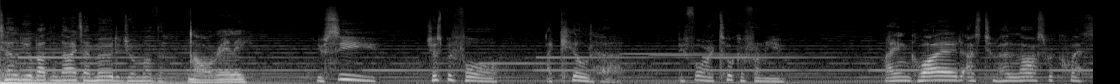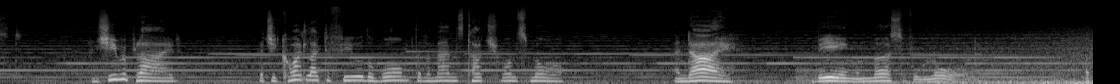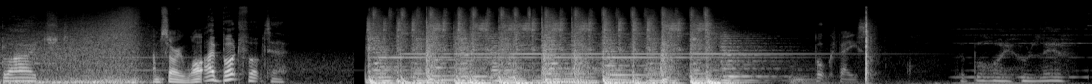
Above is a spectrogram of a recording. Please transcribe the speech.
tell you about the night I murdered your mother. Oh, really? You see, just before I killed her, before I took her from you, I inquired as to her last request, and she replied that she'd quite like to feel the warmth of a man's touch once more. And I, being a merciful lord, obliged. I'm sorry, what? I butt fucked her. Bookface. The boy who lived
